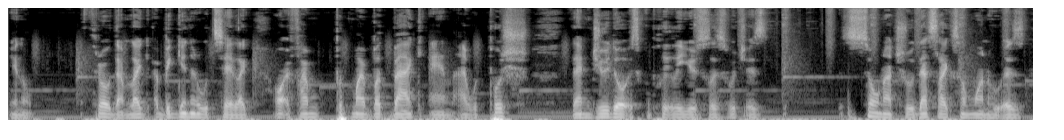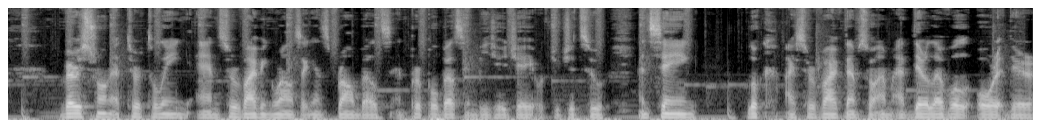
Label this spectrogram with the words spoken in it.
you know throw them. Like a beginner would say like oh if i put my butt back and i would push then judo is completely useless which is so not true. That's like someone who is very strong at turtling and surviving rounds against brown belts and purple belts in bjj or jiu-jitsu and saying look, I survived them, so I'm at their level, or their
